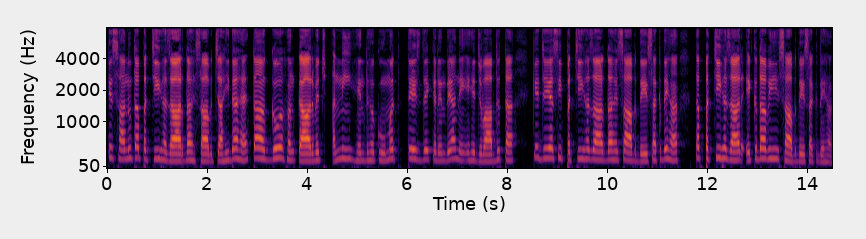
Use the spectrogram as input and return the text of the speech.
ਕਿ ਸਾਨੂੰ ਤਾਂ 25000 ਦਾ ਹਿਸਾਬ ਚਾਹੀਦਾ ਹੈ, ਤਾਂ ਅੱਗੋਂ ਹੰਕਾਰ ਵਿੱਚ ਅੰਨੀ ਹਿੰਦ ਹਕੂਮਤ ਤੇ ਇਸ ਦੇ ਕਰਿੰਦਿਆਂ ਨੇ ਇਹ ਜਵਾਬ ਦਿੱਤਾ ਕਿ ਜੇ ਅਸੀਂ 25000 ਦਾ ਹਿਸਾਬ ਦੇ ਸਕਦੇ ਹਾਂ, ਤਾਂ 25000 ਇੱਕ ਦਾ ਵੀ ਹਿਸਾਬ ਦੇ ਸਕਦੇ ਹਾਂ।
